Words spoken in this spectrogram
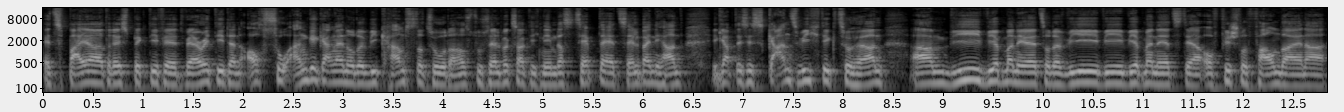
Adspired respektive Adverity dann auch so angegangen oder wie kam es dazu? Oder hast du selber gesagt, ich nehme das Zepter jetzt selber in die Hand? Ich glaube, das ist ganz wichtig zu hören. Ähm, wie wird man jetzt oder wie, wie wird man jetzt der Official Founder einer,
